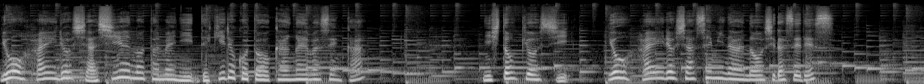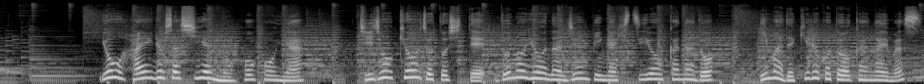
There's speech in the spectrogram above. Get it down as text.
要配慮者支援のためにできることを考えませんか？西東京市要配慮者セミナーのお知らせです。要配慮者支援の方法や事情共助としてどのような準備が必要かなど今できることを考えます。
